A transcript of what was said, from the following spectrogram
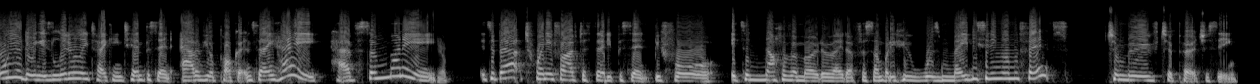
all you're doing is literally taking 10% out of your pocket and saying, hey, have some money. Yep. It's about 25 to 30% before it's enough of a motivator for somebody who was maybe sitting on the fence to move to purchasing.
